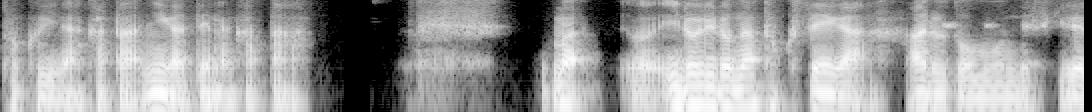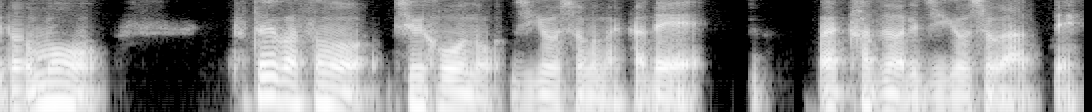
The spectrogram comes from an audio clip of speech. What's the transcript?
得意な方、苦手な方。まあ、いろいろな特性があると思うんですけれども、例えばその地方の事業所の中で、まあ、数ある事業所があって、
